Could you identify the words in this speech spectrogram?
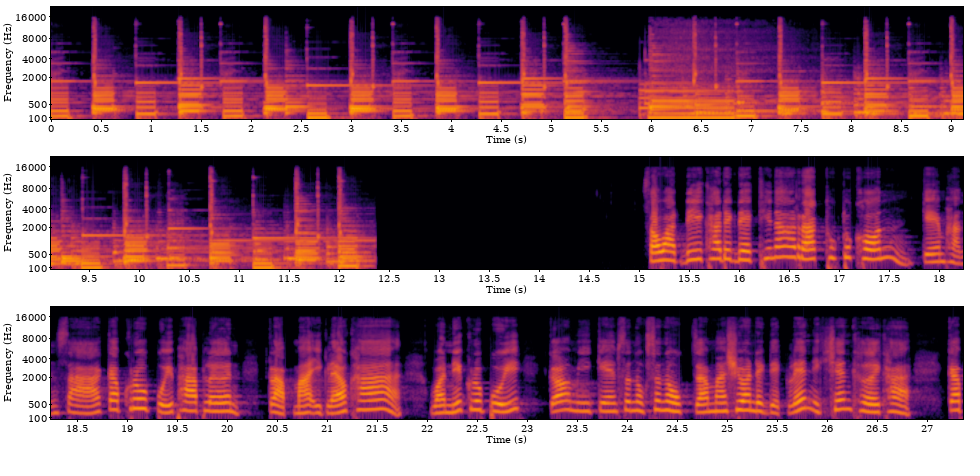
สวัสดีค่ะเด็กๆที่น่ารักทุกๆคน เกมหันษากับครูปุ๋ยพาเพลิน กลับมาอีกแล้วค่ะ วันนี้ครูปุ๋ยก็มีเกมสนุกๆ จะมาชวนเด็กๆเล่นอีกเช่นเคยค่ะ กับ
